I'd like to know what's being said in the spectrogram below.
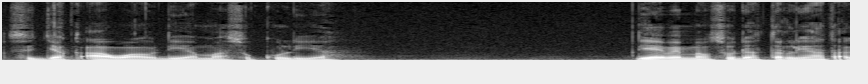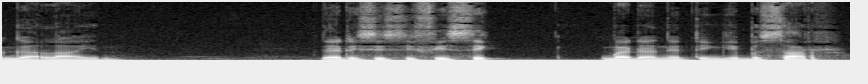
Sejak awal dia masuk kuliah, dia memang sudah terlihat agak lain. Dari sisi fisik, badannya tinggi besar,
